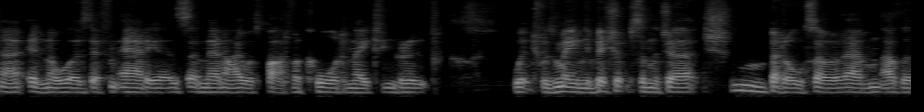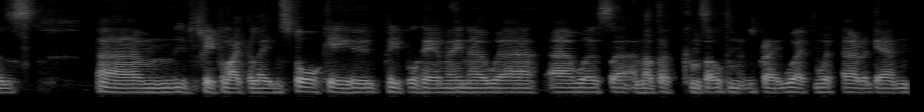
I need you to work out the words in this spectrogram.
uh, in all those different areas. And then I was part of a coordinating group, which was mainly bishops in the church, but also um, others um, people like Elaine Storkey, who people here may know uh, uh, was uh, another consultant. It was great working with her again.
